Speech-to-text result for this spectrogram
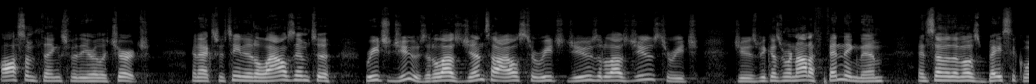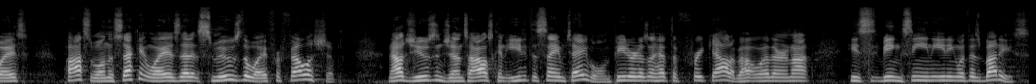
awesome things for the early church. In Acts 15, it allows them to reach Jews. It allows Gentiles to reach Jews. It allows Jews to reach Jews because we're not offending them in some of the most basic ways possible. And the second way is that it smooths the way for fellowship. Now Jews and Gentiles can eat at the same table, and Peter doesn't have to freak out about whether or not he's being seen eating with his buddies.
